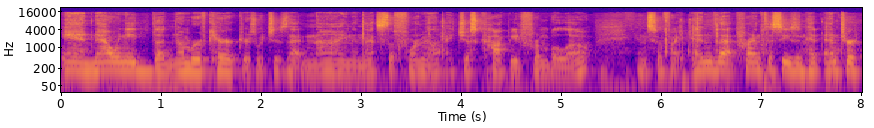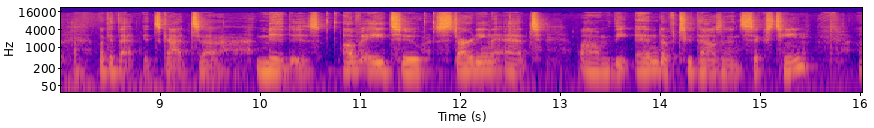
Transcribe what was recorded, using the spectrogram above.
And now we need the number of characters, which is that 9, and that's the formula I just copied from below. And so if I end that parentheses and hit enter, look at that. It's got uh, mid is of A2 starting at um, the end of 2016. Uh,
